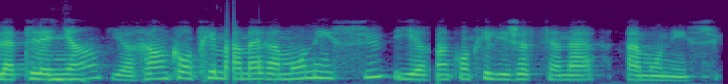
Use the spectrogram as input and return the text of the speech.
la plaignante, il a rencontré ma mère à mon insu, il a rencontré les gestionnaires à mon insu.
